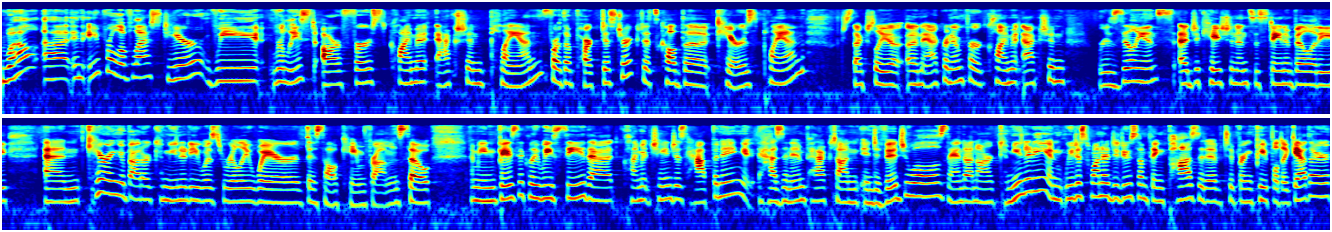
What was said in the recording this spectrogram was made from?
Well, uh, in April of last year, we released our first climate action plan for the Park District. It's called the CARES Plan, which is actually a, an acronym for Climate Action resilience, education, and sustainability, and caring about our community was really where this all came from. So, I mean, basically we see that climate change is happening. It has an impact on individuals and on our community, and we just wanted to do something positive to bring people together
